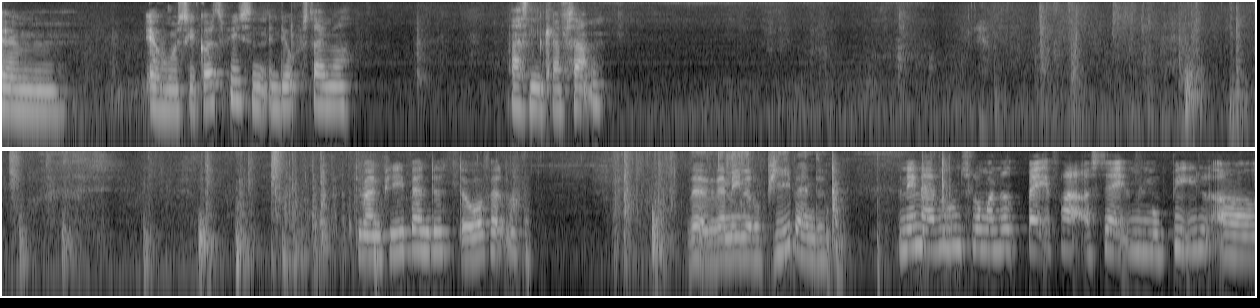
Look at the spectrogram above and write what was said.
Øhm, jeg kunne måske godt spise en, en leverpostej med. Bare sådan en klap sammen. Det var en pigebande, der overfaldt mig. Hvad, hvad mener du, pigebande? Den ene af dem, hun slog mig ned bagfra og stjal min mobil og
